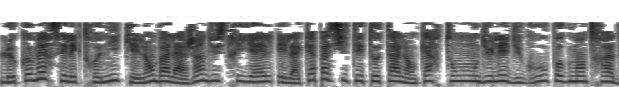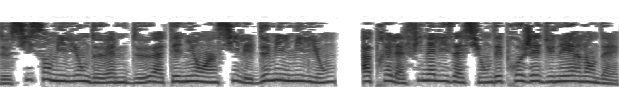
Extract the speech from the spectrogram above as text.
le commerce électronique et l'emballage industriel et la capacité totale en carton ondulé du groupe augmentera de 600 millions de M2 atteignant ainsi les 2000 millions, après la finalisation des projets du néerlandais.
